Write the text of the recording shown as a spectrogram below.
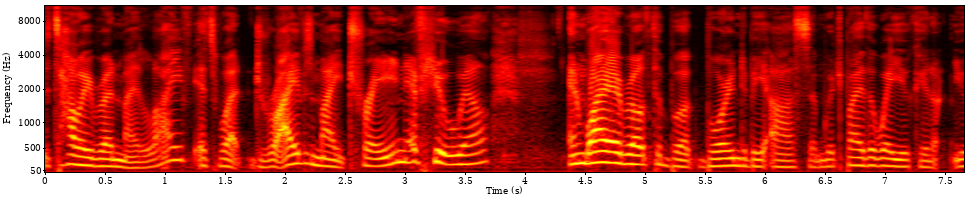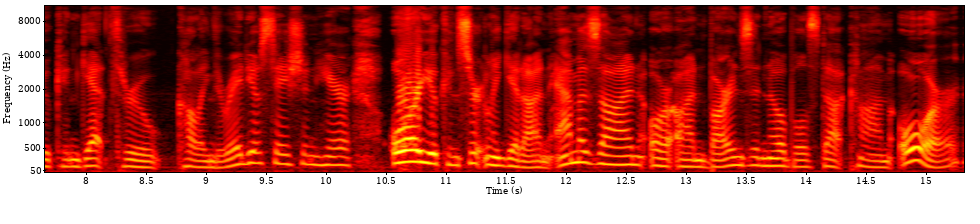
it's how I run my life, it's what drives my train, if you will. And why I wrote the book Born to be Awesome, which by the way you can you can get through calling the radio station here, or you can certainly get on Amazon or on barnesandnobles.com or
